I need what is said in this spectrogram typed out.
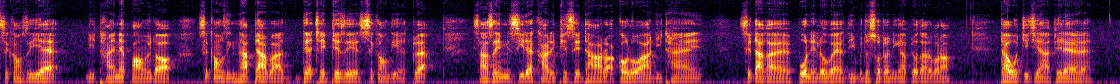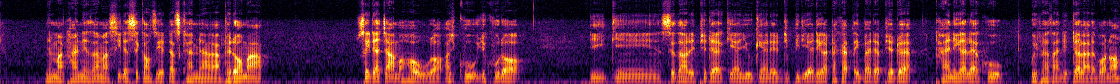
စစ်ကောင်စီရဲ့ဒီထိုင်းနဲ့ပေါင်ပြီးတော့စစ်ကောင်စီငှက်ပြပါတဲ့အချိန်ဖြစ်စေစစ်ကောင်စီအတွက်စားစိမ်းမစည်းတဲ့အခါတွေဖြစ်စေဒါကတော့အကုန်လုံးကဒီထိုင်းစစ်တပ်ကပဲပို့နေလို့ပဲဒီဘဒိုဆိုတိုနီကပြောသားတယ်ပေါ့နော်ဒါကိုကြည့်ချင်တာဖြစ်လေမြန်မာထိုင်းနေစားမှာစီးတဲ့စစ်ကောင်စီရဲ့တပ်စခန်းများကဘယ်တော့မှ စိတ်ဓာတ်ကြမဟုတ်ဘူးတော့အခုယခုတော့ဒီကင်စစ်သားတွေဖြစ်တဲ့ KNU KN တွေ DPDF တွေကတက်ခတ်သိမ့်ပတ်တဲ့ဖြစ်တဲ့ထိုင်တွေကလည်းအခုဝေဖန်တိုင်းတွေတက်လာတယ်ပေါ့နော်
